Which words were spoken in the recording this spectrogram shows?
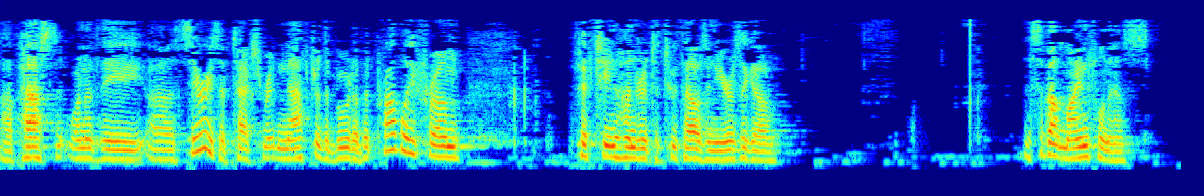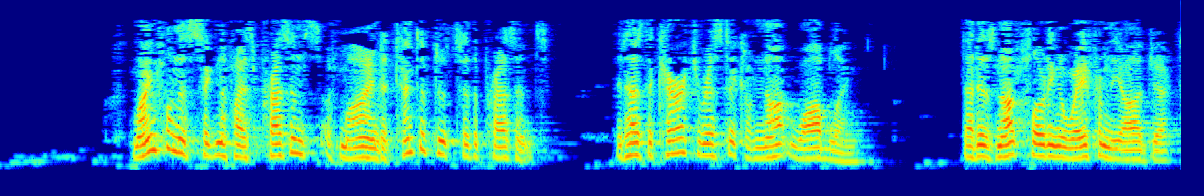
uh, past, one of the uh, series of texts written after the Buddha, but probably from 1500 to 2000 years ago. This is about mindfulness. Mindfulness signifies presence of mind, attentiveness to the present. It has the characteristic of not wobbling. That is, not floating away from the object.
